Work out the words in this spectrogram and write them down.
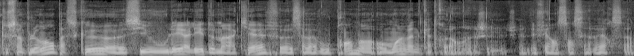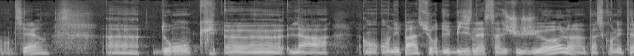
tout simplement parce que si vous voulez aller demain à Kiev, euh, ça va vous prendre au moins 24 heures. Je, je viens de faire en sens inverse avant-hier. donc là, on n'est pas sur du business as usual parce qu'on était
